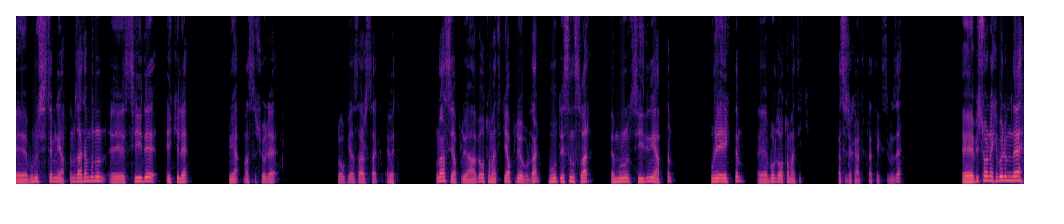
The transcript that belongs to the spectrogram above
e, bunun sistemini yaptım. Zaten bunun e, seed'i ekili. Bunu yapması şöyle log yazarsak. Evet. Bu nasıl yapılıyor abi? Otomatik yapılıyor buradan. Wood Essence var. Ben bunun seed'ini yaptım. Buraya ektim. E, burada otomatik kasacak artık lateximize. E, bir sonraki bölümde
